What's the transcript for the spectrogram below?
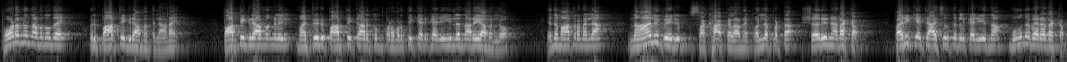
സ്ഫോടനം നടന്നത് ഒരു പാർട്ടി ഗ്രാമത്തിലാണ്. പാർട്ടി ഗ്രാമങ്ങളിൽ മറ്റൊരു പാർട്ടിക്കാർക്കും പ്രവർത്തിക്കാൻ കഴിയില്ലെന്ന് അറിയാമല്ലോ എന്ന് മാത്രമല്ല നാല് പേരും സഖാക്കളാണ് കൊല്ലപ്പെട്ട ഷെറിനടക്കം. പരിക്കേറ്റ ആശുപത്രിയിൽ കഴിയുന്ന മൂന്ന് പേരടക്കം.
